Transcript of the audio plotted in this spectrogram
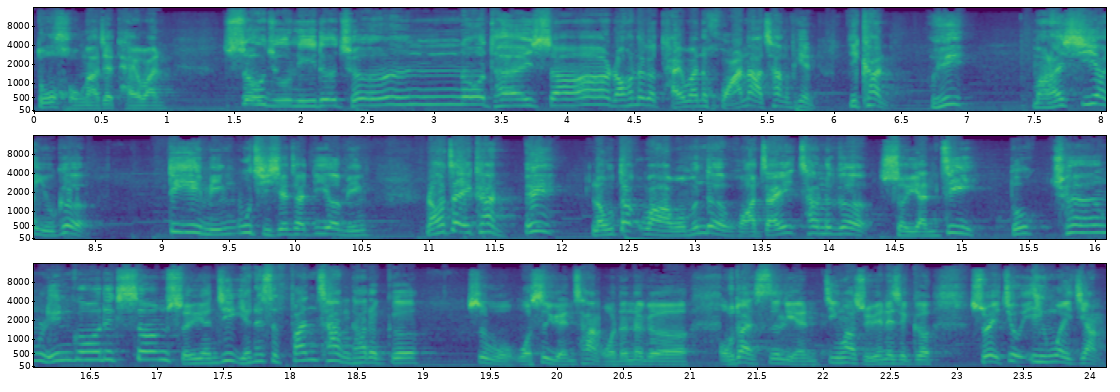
多红啊，在台湾。守住你的承诺太傻，然后那个台湾的华纳唱片一看，诶，马来西亚有个第一名，巫启贤才第二名，然后再一看，诶，老德哇，我们的华仔唱那个《水人机》，独唱恋过的心，《水人机》原来是翻唱他的歌，是我我是原唱，我的那个藕断丝连、镜花水月那些歌，所以就因为这样，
